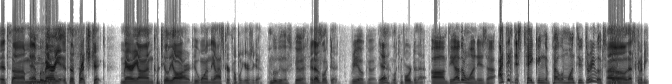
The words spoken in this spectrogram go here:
It's um That Mary it's a French chick, Marion Cotillard who won the Oscar a couple years ago. The movie looks good. It does look good. Real good. Yeah, looking forward to that. Um, the other one is, uh, I think this Taking a Pelham 123 looks cool. Oh, that's going to be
